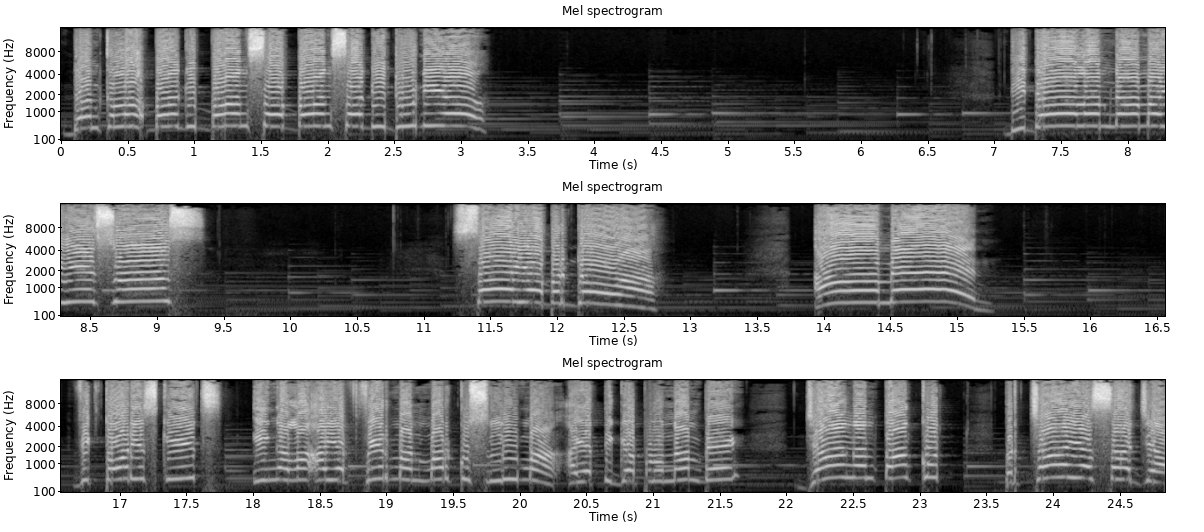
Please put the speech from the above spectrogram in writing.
dan kelak bagi bangsa-bangsa di dunia. Di dalam nama 36b. Jangan takut, percaya saja.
